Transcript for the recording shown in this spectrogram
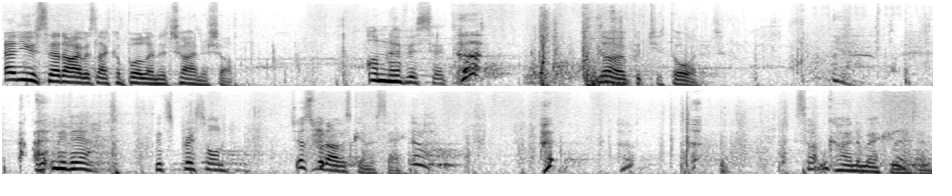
And you said I was like a bull in a china shop. I never said that. No, but you thought it. Get me there. Let's press on. Just what I was gonna say. Some kind of mechanism.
